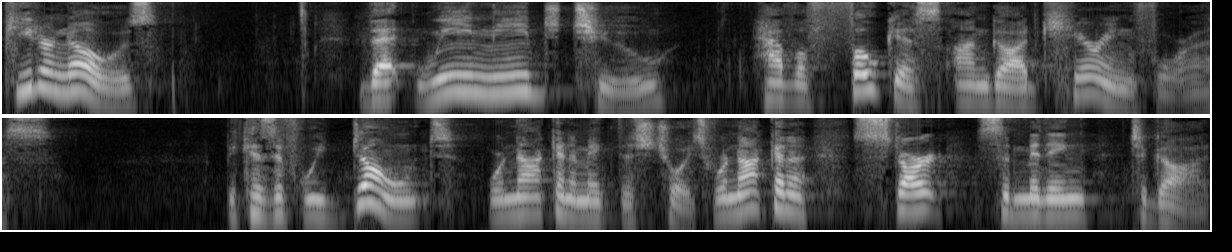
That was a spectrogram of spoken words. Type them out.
Peter knows that we need to have a focus on God caring for us because if we don't, we're not going to make this choice. We're not going to start submitting to God.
